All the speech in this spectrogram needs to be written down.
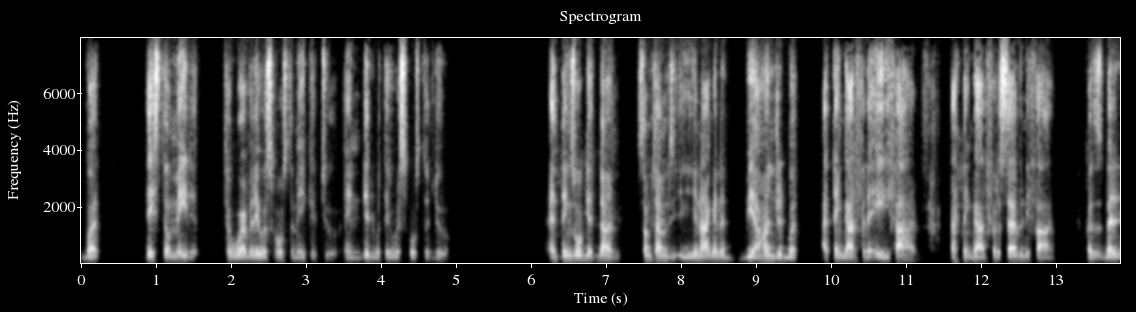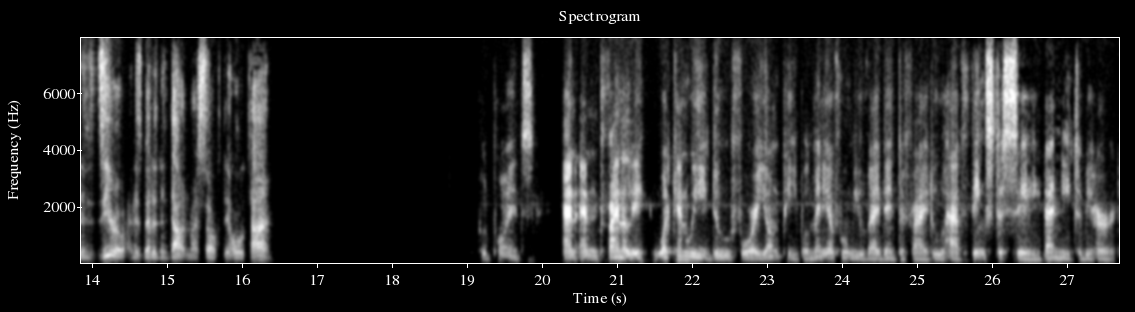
but they still made it to wherever they were supposed to make it to and did what they were supposed to do. And things will get done. Sometimes you're not going to be 100 but i thank god for the 85 I thank God for the 75 because it's better than zero and it's better than doubting myself the whole time. Good points. And and finally, what can we do for young people, many of whom you've identified, who have things to say that need to be heard?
